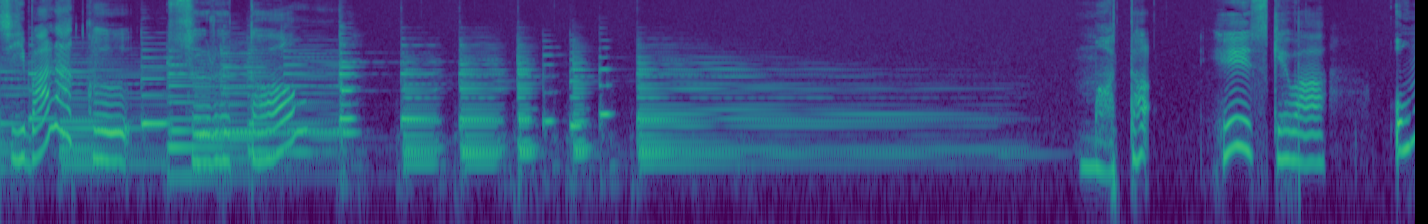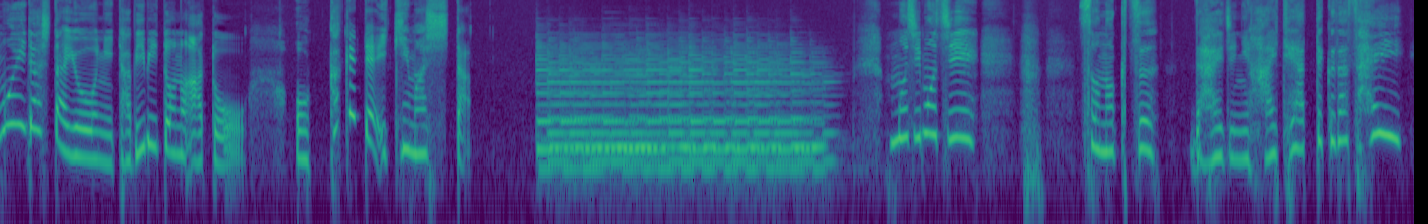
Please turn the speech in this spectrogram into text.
しばらくすると。また平助は思い出したように旅人の後を追っかけていきました。もしもしその靴大事に履いてやってください。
